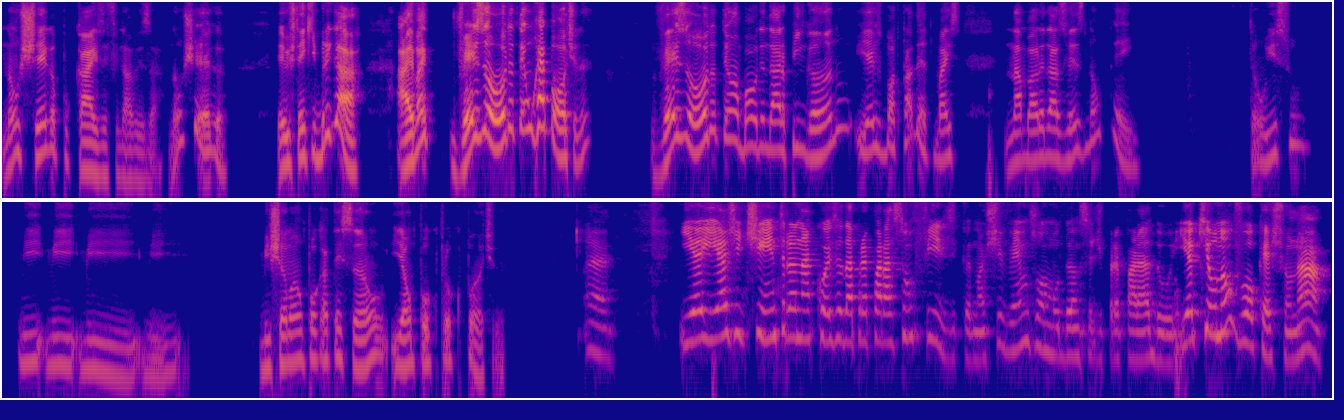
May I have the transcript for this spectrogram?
Não chega para o Kaiser finalizar. Não chega. Eles têm que brigar. Aí vai, vez ou outra, tem um rebote, né? Vez ou outra tem uma bola dentro da área pingando e eles botam para dentro. Mas na maioria das vezes não tem. Então isso me, me, me, me, me chama um pouco a atenção e é um pouco preocupante, né? É. E aí a gente entra na coisa da preparação física. Nós tivemos uma mudança de preparador. E aqui eu não vou questionar,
